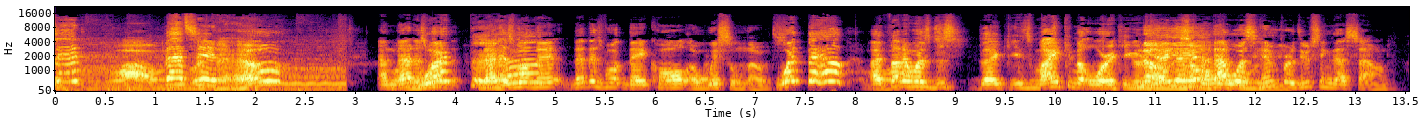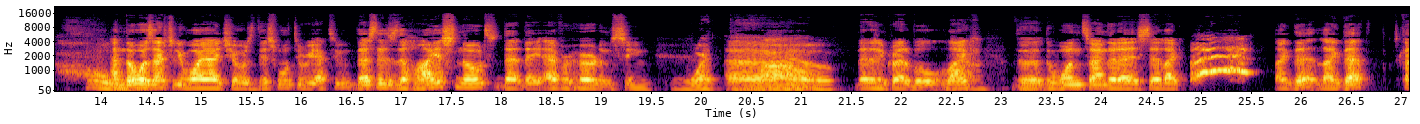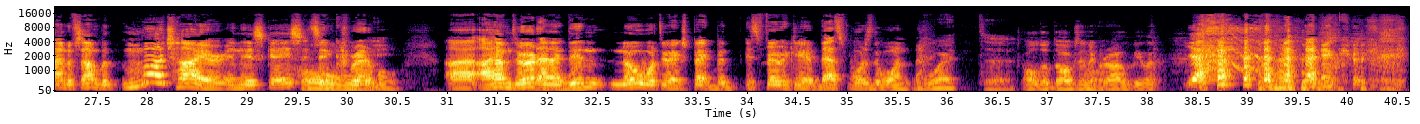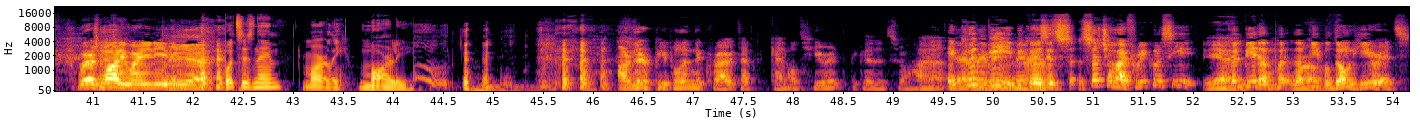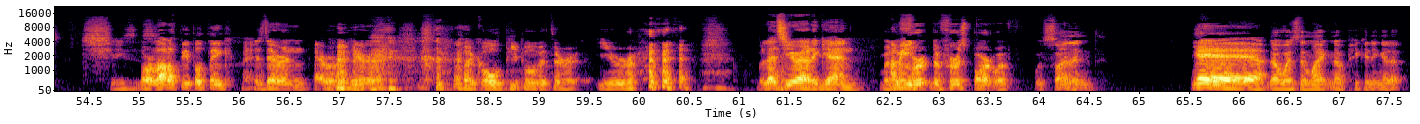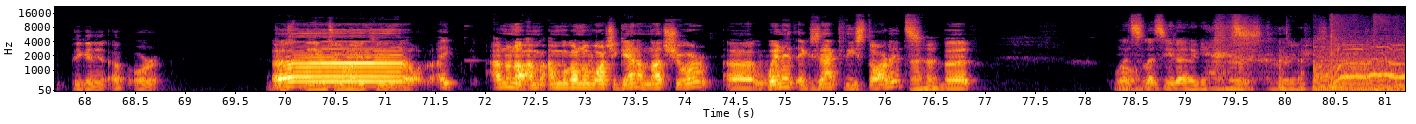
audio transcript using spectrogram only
That's it. wow. That's What it. the hell? And that is What what, the that is hell? what they that is what they call a whistle note. What the hell? I thought it was just like his mic not working or No, something. so that was him producing that sound. Holy- And that was actually why I chose this one to react to. That is the highest note that they ever heard him sing. What the Uh, hell? That is incredible. Like Wow. the the one time that I said like "Ah," like that, like that kind of sound, but much higher in his case. It's Holy. incredible. Uh, I haven't heard and I What? didn't know what to expect, but it's very clear that was the one. What the? All the dogs in the crowd be like, Yeah. Where's Marty when you need him? yeah. What's his name? Marley. Marley. Are there people in the crowd that cannot hear it because it's so high? It Yeah, could maybe, be maybe. because it's such a high frequency. Yeah. It could be that that Wow. people don't hear it, Jesus. or a lot of people think, Yeah. "Is there an error here?" like old people with their ear. but let's hear it again. But I the, mean, fir- the first part was, was silent. yeah, yeah, yeah, yeah. That was the mic not picking it up, picking it up, or just being too high to. Uh, I, I don't know. I'm, I'm gonna watch again. I'm not sure uh, when it exactly started, Uh-huh. but Wow. let's let's see that again. Very, very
